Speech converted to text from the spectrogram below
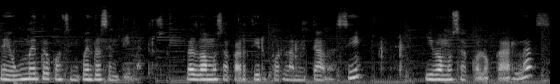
de 1 metro con 50 centímetros. Las vamos a partir por la mitad así y vamos a colocarlas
